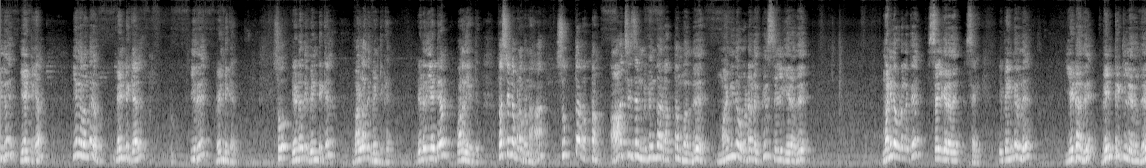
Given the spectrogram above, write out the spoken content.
இது ஏடிஎம் இது வந்து வென்ட்ரிக்கல் இது வென்ட்ரிக்கல் ஸோ இடது வென்ட்ரிக்கல் வலது வென்ட்ரிக்கல் இடது ஏட்ரியம் வலது ஏட்ரியம் ஃபர்ஸ்ட் என்ன பண்ண போனா சுத்த ரத்தம் ஆக்சிஜன் மிகுந்த ரத்தம் வந்து மனித உடலுக்கு செல்கிறது. மனித உடலுக்கு செல்கிறது. சரி. இப்போ எங்கிருந்து? இடது வென்ட்ரிக்கில் இருந்து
